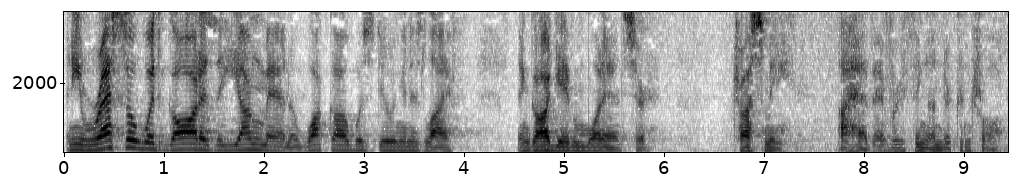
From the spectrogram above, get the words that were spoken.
And he wrestled with God as a young man of what God was doing in his life. And God gave him one answer Trust me, I have everything under control.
